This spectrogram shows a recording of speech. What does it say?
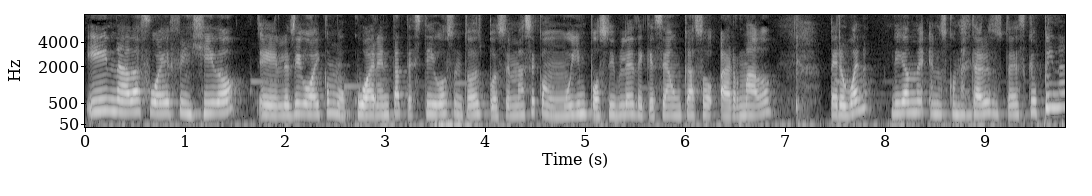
Y nada fue fingido, eh, les digo, hay como 40 testigos, entonces pues se me hace como muy imposible de que sea un caso armado. Pero bueno, díganme en los comentarios ustedes qué opinan.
